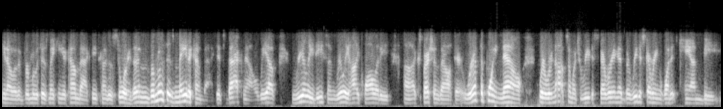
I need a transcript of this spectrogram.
you know, the vermouth is making a comeback, these kinds of stories. And vermouth has made a comeback. It's back now. We have really decent, really high quality uh, expressions out there. We're at the point now where we're not so much rediscovering it, but rediscovering what it can be.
